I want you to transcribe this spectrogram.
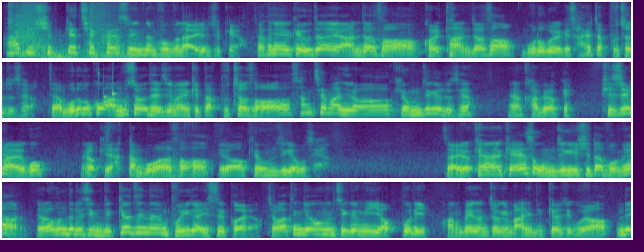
아주 쉽게 체크할 수 있는 부분을 알려줄게요. 자 그냥 이렇게 의자에 앉아서 걸터 앉아서 무릎을 이렇게 살짝 붙여주세요. 자 무릎을 꼭 안 붙여도 되지만 이렇게 딱 붙여서 상체만 이렇게 움직여 주세요. 그냥 가볍게. 피지 말고 이렇게 약간 모아서 이렇게 움직여 보세요 자 이렇게 계속 움직이시다 보면 여러분들이 지금 느껴지는 부위가 있을 거예요. 저 같은 경우는 지금 이 옆구리 광배근 쪽이 많이 느껴지고요. 근데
